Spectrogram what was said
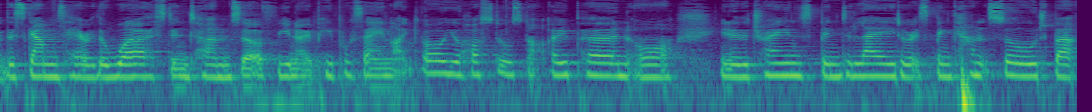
the scams here are the worst in terms of you know people saying like oh your hostel's not open or you know the train's been delayed or it's been cancelled. But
